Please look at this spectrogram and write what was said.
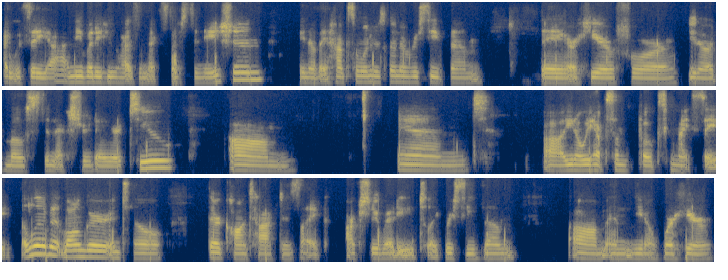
i would say yeah anybody who has a next destination you know they have someone who's going to receive them. They are here for, you know, at most an extra day or two. Um, and, uh, you know, we have some folks who might stay a little bit longer until their contact is like actually ready to like receive them. Um, and, you know, we're here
